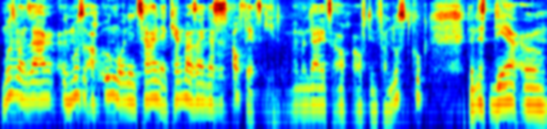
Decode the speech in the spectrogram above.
muss man sagen, es muss auch irgendwo in den Zahlen erkennbar sein, dass es aufwärts geht. Und wenn man da jetzt auch auf den Verlust guckt, dann ist der äh,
